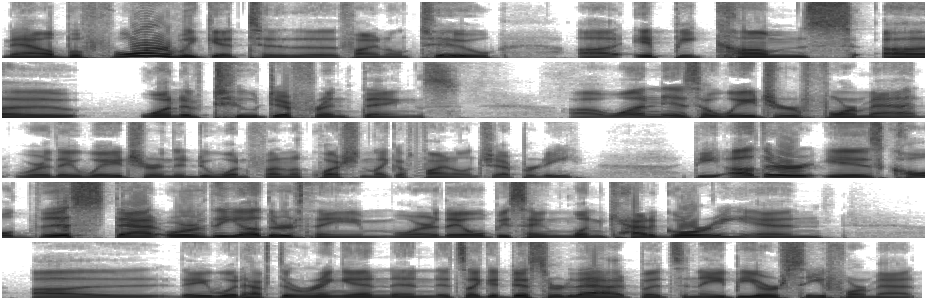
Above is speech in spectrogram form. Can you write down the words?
Now, before we get to the final two, uh, it becomes uh, one of two different things. Uh, one is a wager format where they wager and then do one final question like a final Jeopardy. The other is called this, that, or the other theme, where they will be saying one category and uh, they would have to ring in, and it's like a this or that, but it's an A, B, or C format.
